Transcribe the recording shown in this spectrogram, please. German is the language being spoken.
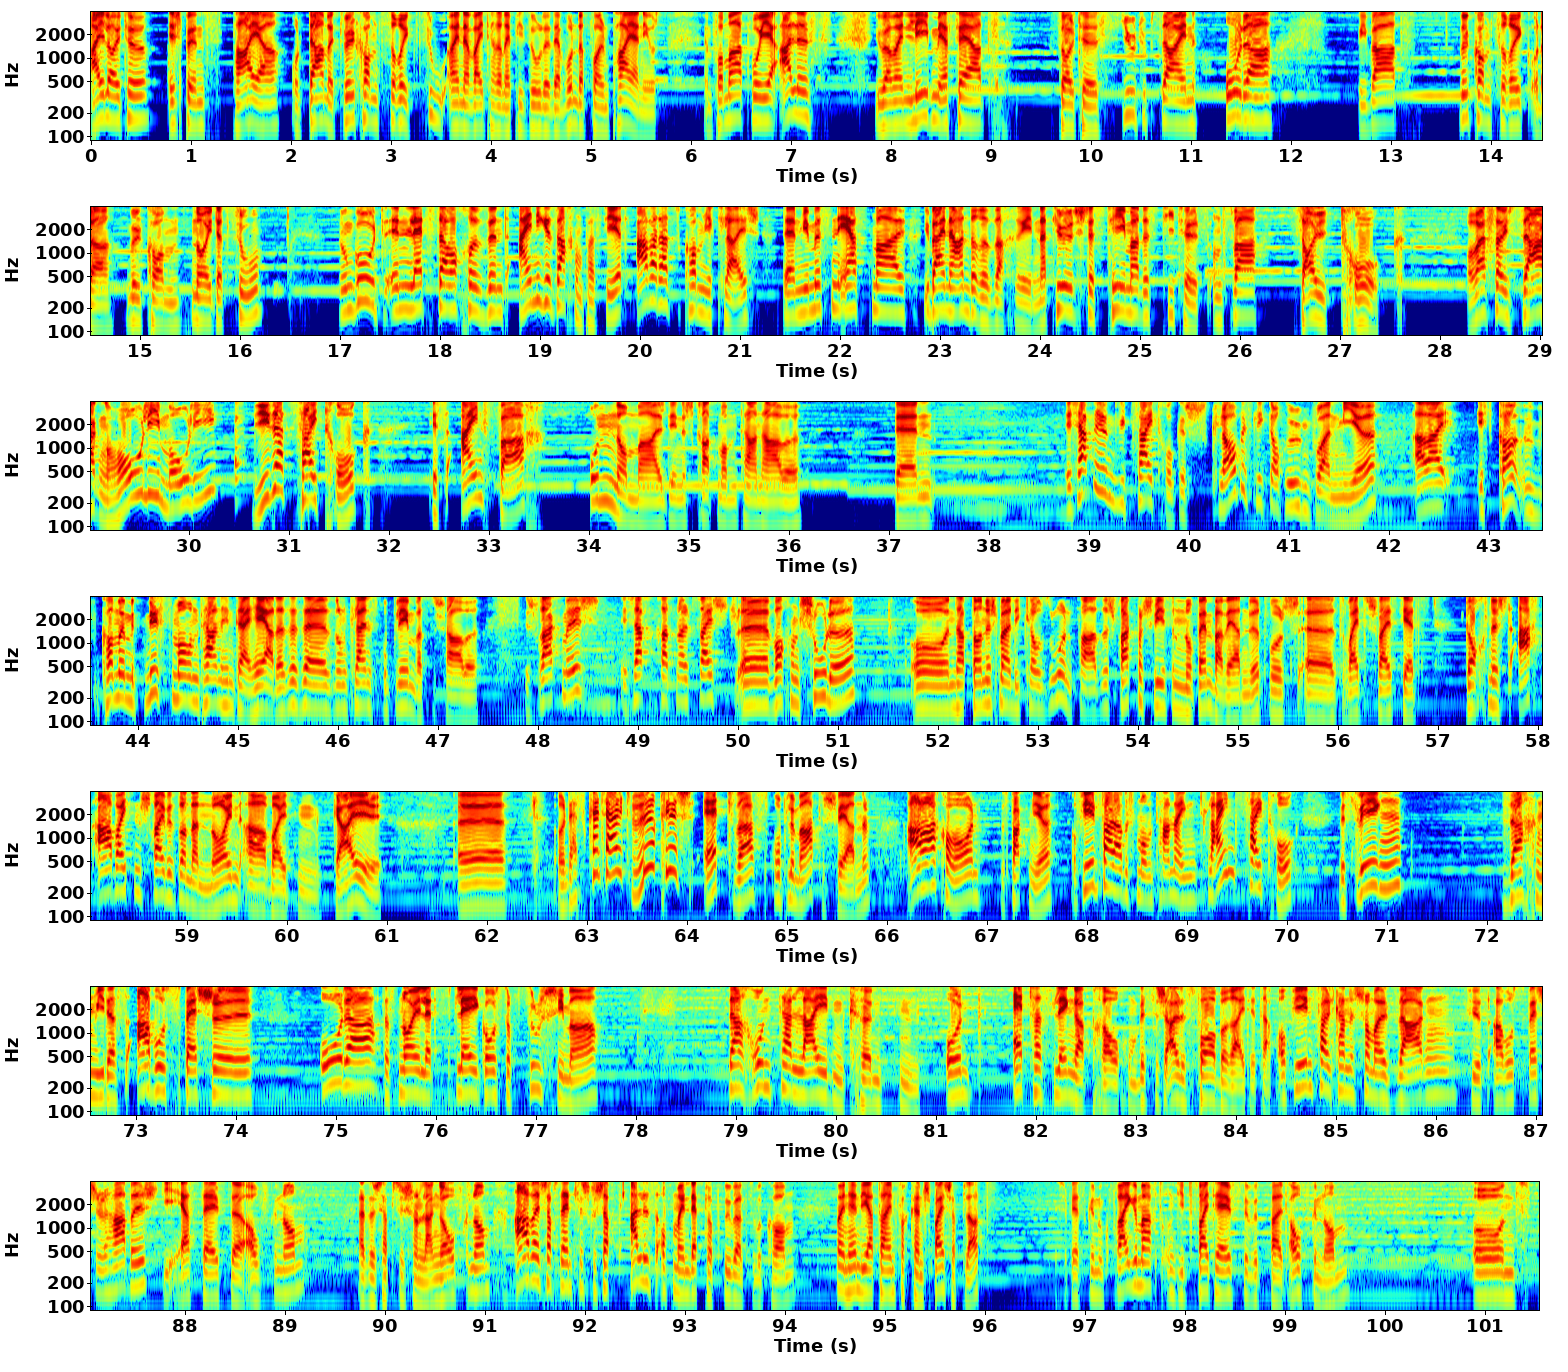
Hi Leute, ich bin's, Paya und damit willkommen zurück zu einer weiteren Episode der wundervollen Paya News. Im Format, wo ihr alles über mein Leben erfährt, sollte es YouTube sein oder privat. Willkommen zurück oder willkommen neu dazu. Nun gut, in letzter Woche sind einige Sachen passiert, aber dazu kommen wir gleich, denn wir müssen erstmal über eine andere Sache reden. Natürlich das Thema des Titels und zwar Zeitdruck. Und was soll ich sagen? Holy moly. Dieser Zeitdruck ist einfach unnormal, den ich gerade momentan habe. Denn ich habe irgendwie Zeitdruck. Ich glaube, es liegt auch irgendwo an mir. Aber ich komm, komme mit nichts momentan hinterher. Das ist äh, so ein kleines Problem, was ich habe. Ich frage mich, ich habe gerade mal zwei äh, Wochen Schule und habe noch nicht mal die Klausurenphase. Ich frage mich, wie es im November werden wird, wo ich, äh, soweit ich weiß, jetzt doch nicht acht Arbeiten schreibe, sondern neun Arbeiten. Geil. Äh, und das könnte halt wirklich etwas problematisch werden. Aber, come on, das packt mir. Auf jeden Fall habe ich momentan einen kleinen Zeitdruck, weswegen Sachen wie das Abo-Special oder das neue Let's Play Ghost of Tsushima darunter leiden könnten. Und etwas länger brauchen, bis ich alles vorbereitet habe. Auf jeden Fall kann ich schon mal sagen, fürs Abo-Special habe ich die erste Hälfte aufgenommen. Also ich habe sie schon lange aufgenommen. Aber ich habe es endlich geschafft, alles auf meinen Laptop rüber zu bekommen. Mein Handy hatte einfach keinen Speicherplatz. Ich habe jetzt genug freigemacht und die zweite Hälfte wird bald aufgenommen. Und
